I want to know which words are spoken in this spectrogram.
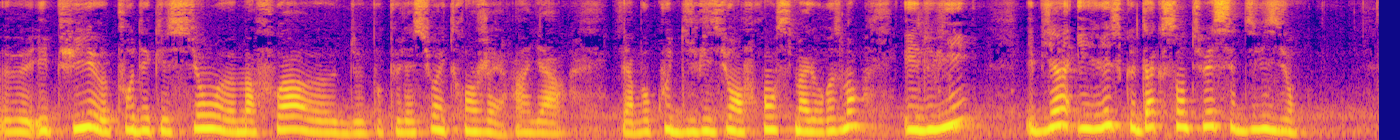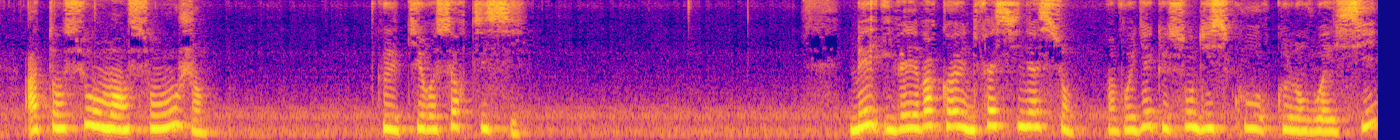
et puis pour des questions, ma foi, de population étrangère. Hein. Il y a il y a beaucoup de divisions en France, malheureusement. Et lui, eh bien, il risque d'accentuer cette division. Attention aux mensonges qui ressortent ici. Mais il va y avoir quand même une fascination. Vous voyez que son discours que l'on voit ici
